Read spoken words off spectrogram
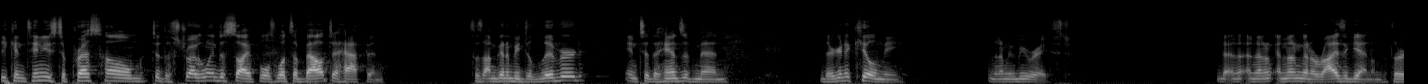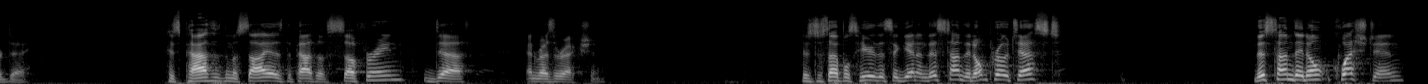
He continues to press home to the struggling disciples what's about to happen. He says, I'm going to be delivered into the hands of men. They're going to kill me, and then I'm going to be raised. And then, and then, I'm going to rise again on the third day. His path as the Messiah is the path of suffering, death, and resurrection. His disciples hear this again, and this time they don't protest. This time they don't question.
